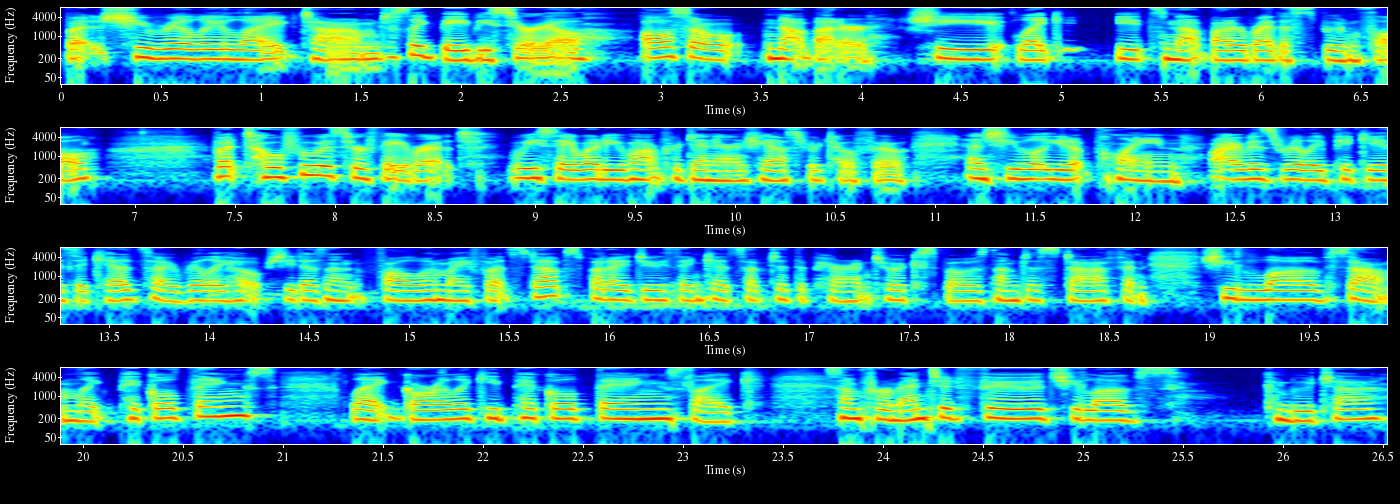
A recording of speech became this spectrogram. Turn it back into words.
But she really liked um, just like baby cereal. Also, nut butter. She like eats nut butter by the spoonful. But tofu is her favorite. We say, What do you want for dinner? And she asks for tofu, and she will eat it plain. I was really picky as a kid, so I really hope she doesn't follow in my footsteps, but I do think it's up to the parent to expose them to stuff. And she loves um, like pickled things, like garlicky pickled things, like some fermented food. She loves kombucha.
